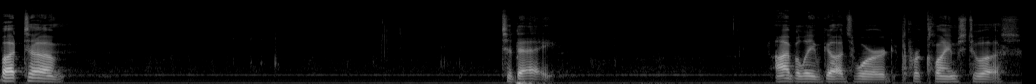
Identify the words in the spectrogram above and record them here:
But um, today, I believe God's Word proclaims to us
